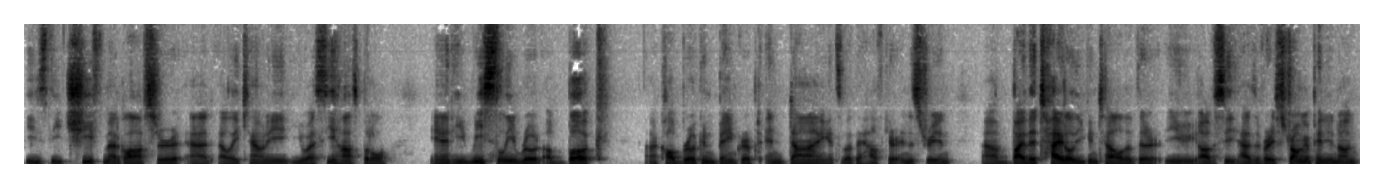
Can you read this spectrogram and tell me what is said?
He's the Chief Medical Officer at LA County USC Hospital, and he recently wrote a book uh, called Broken, Bankrupt, and Dying. It's about the healthcare industry. And uh, by the title, you can tell that there, he obviously has a very strong opinion on,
